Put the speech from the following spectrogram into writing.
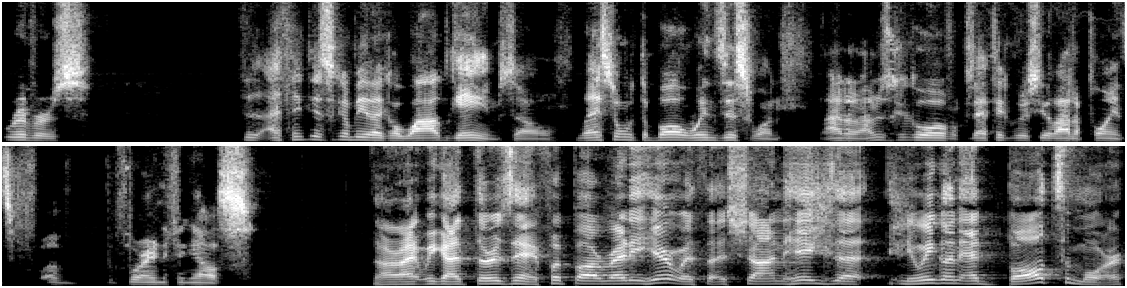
Rivers, I think this is going to be like a wild game. So last one with the ball wins this one. I don't know. I'm just going to go over because I think we're going to see a lot of points before anything else. All right, we got Thursday Night football ready here with uh, Sean Higgs at New England at Baltimore.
